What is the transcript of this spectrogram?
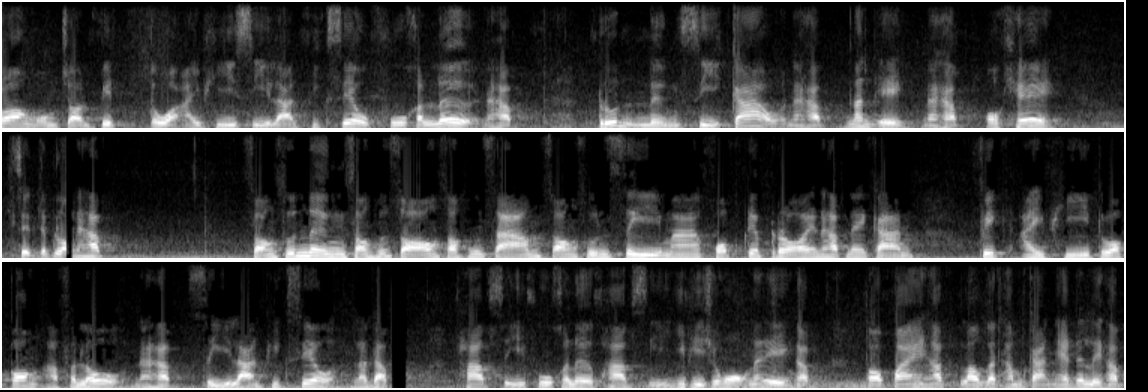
กล้องวงจรปิดตัว IP 4 ล้านพิกเซล Full Color นะครับรุ่น 149 นะครับ นั่นเองนะครับ โอเค เสร็จเรียบร้อยนะครับ 201 202 203 204 มาครบเรียบร้อยนะครับ ในการฟิก IP ตัวกล้อง a f f a l o นะครับ 4 ล้านพิกเซล ระดับภาพสี Full Color ภาพสี 24 ชั่วโมงนั่นเองครับ ต่อไปครับเราก็ทำการแอดได้เลยครับ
